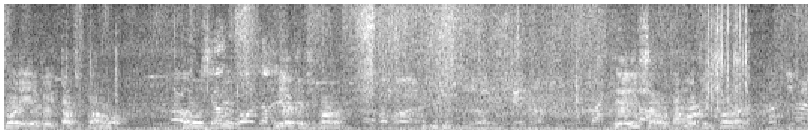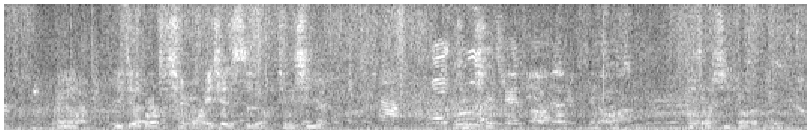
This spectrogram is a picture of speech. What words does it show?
我你要可以倒一包无？我上面，你要给几包了？因为小红他们给超了，哎呀，一千多几千啊，一千四啊，清晰啊。一千好像一千了吧？不少细胞的。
